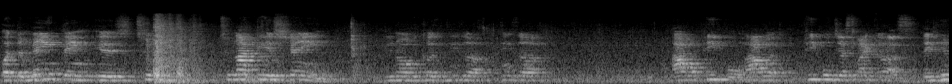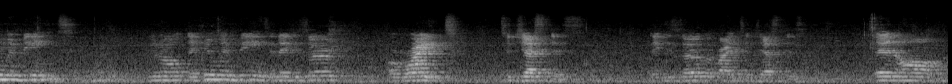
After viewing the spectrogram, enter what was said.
but the main thing is to to not be ashamed. You know, because these are these are our people, our people just like us. They're human beings. You know, they're human beings and they deserve a right to justice. They deserve a right to justice. And um,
